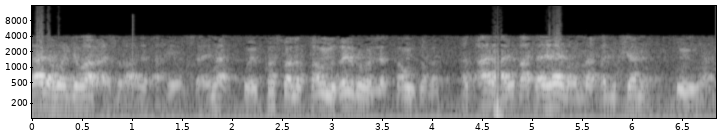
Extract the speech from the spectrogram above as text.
هذا هو الجواب عن سؤال الأخير السائل. نعم. ويقص على الطاعون غيره ولا الطاعون فقط؟ على يقاس عليه غيره ما قد يخشى منه. نعم.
